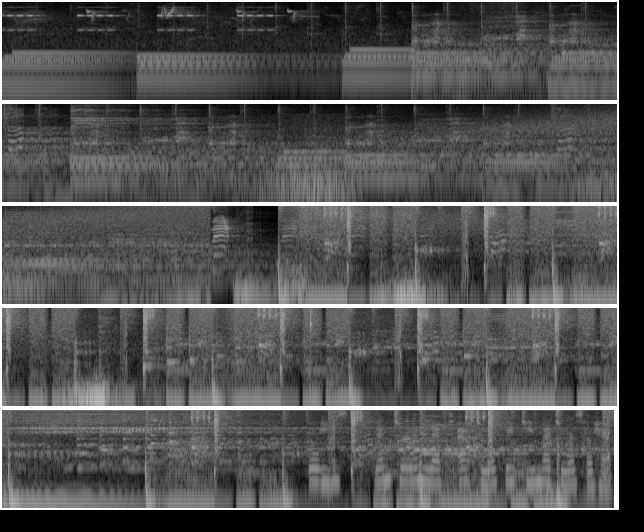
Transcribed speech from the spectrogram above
Música go east, then turn left after 50 meters ahead.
